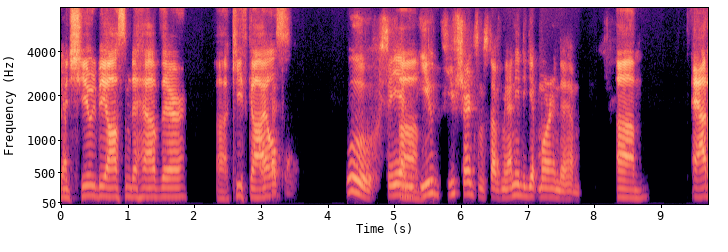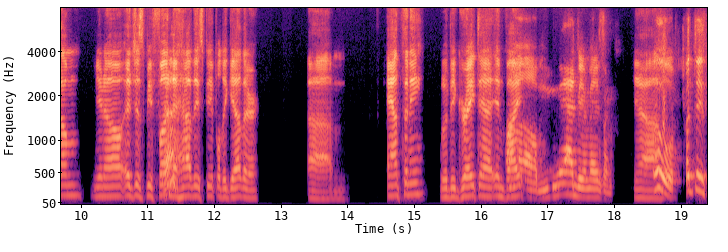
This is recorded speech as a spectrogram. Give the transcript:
I mean, she would be awesome to have there. Uh, Keith Giles. Ooh, see, and Um, you you shared some stuff with me. I need to get more into him. um, Adam, you know, it'd just be fun Yeah. to have these people together. Um, Anthony would be great to invite. Oh, that'd be amazing. yeah, Ooh, put these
